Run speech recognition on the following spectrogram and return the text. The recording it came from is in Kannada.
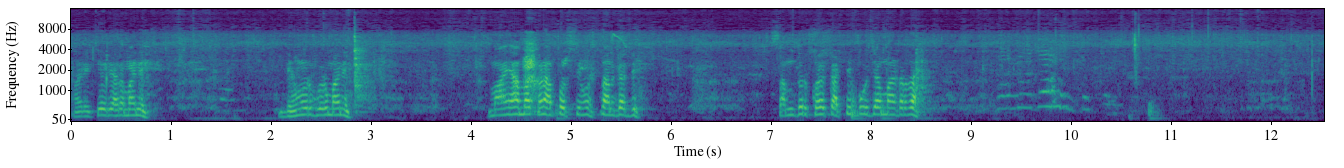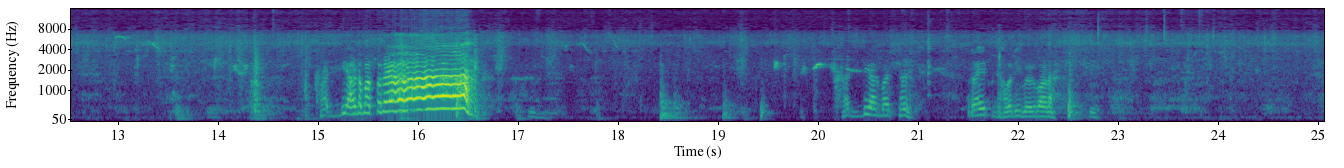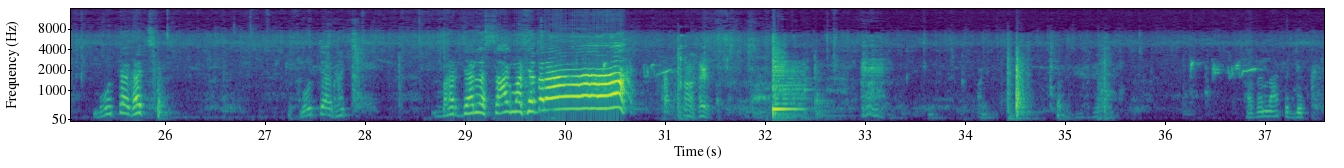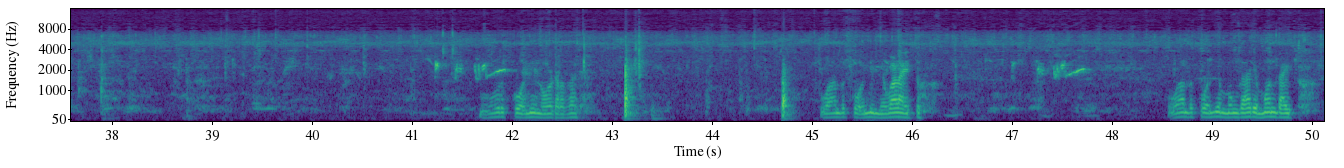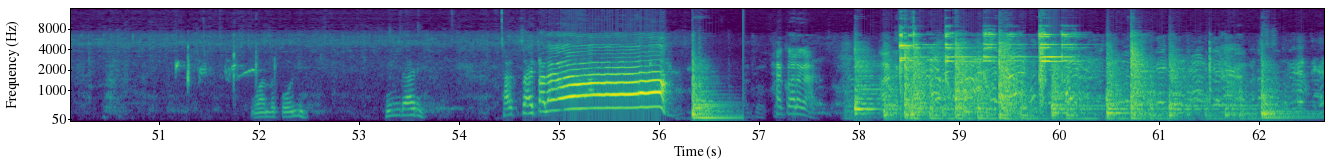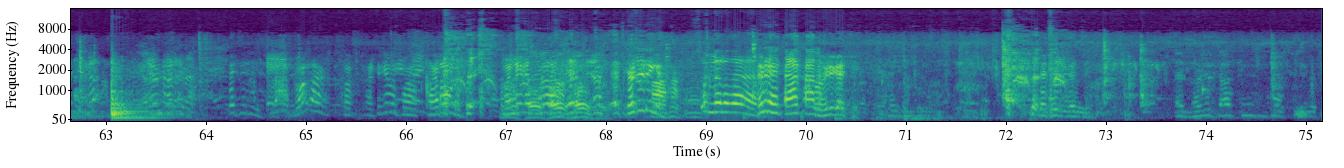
ಮಡಿಕೇರಿ ಅರಮನೆ ಬೆಂಗಳೂರು ಗುರುಮನೆ ಮಾಯಾ ಮಕ್ಕಳಾಪುರ ಸಿಂಹಸ್ಥಾನ ಗದ್ದಿ ಸಮುದ್ರಕ್ಕೆ ಹೋಗಿ ಕಟ್ಟಿ ಪೂಜೆ ಮಾಡ್ರದ ಕಡ್ಡಿ ಆಡ ಬರ್ತಾರೆ ಕಡ್ಡಿ ಆಡ್ ಬರ್ತಾರೆ ರೈತ ಘವರಿ ಬೀಳ್ಬೇಡ ಭೂತ್ಯಾಗ ಹಚ್ಚ ಭೂತ್ಯಾಗ ಹಚ್ಚ ಭರ್ಜಾರ್ಲ ಸಾಗ್ ಮಾಡ್ಸತಾರ ಅದನ್ನ ದಿಕ್ ಮೂರು ಕೋಣಿ ನೋಡ್ರದಾಗ ಒಂದು ಕೋಣಿ ನಿವಾಳಾಯ್ತು ಒಂದು ಕೋಣಿ ಮುಂಗಾರಿ ಮುಂದಾಯಿತು. ಒಂದು ಕೋಣಿ ಹಿಂಗಾರಿ. ಹಚ್ಚಾಯ್ತಲ್ಲ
